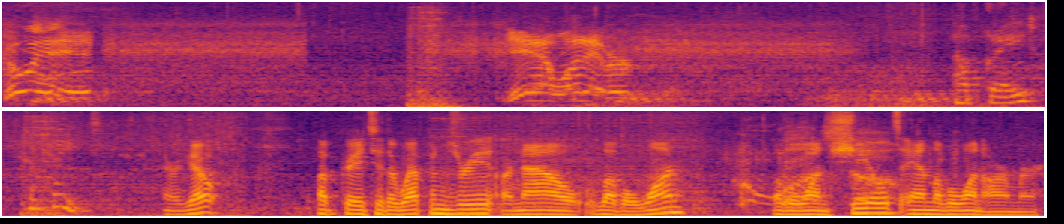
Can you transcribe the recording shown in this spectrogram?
Go ahead. Yeah, whatever. Upgrade complete. There we go. Upgrade to their weaponry are now level 1. Level 1 shields and level 1 armor.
